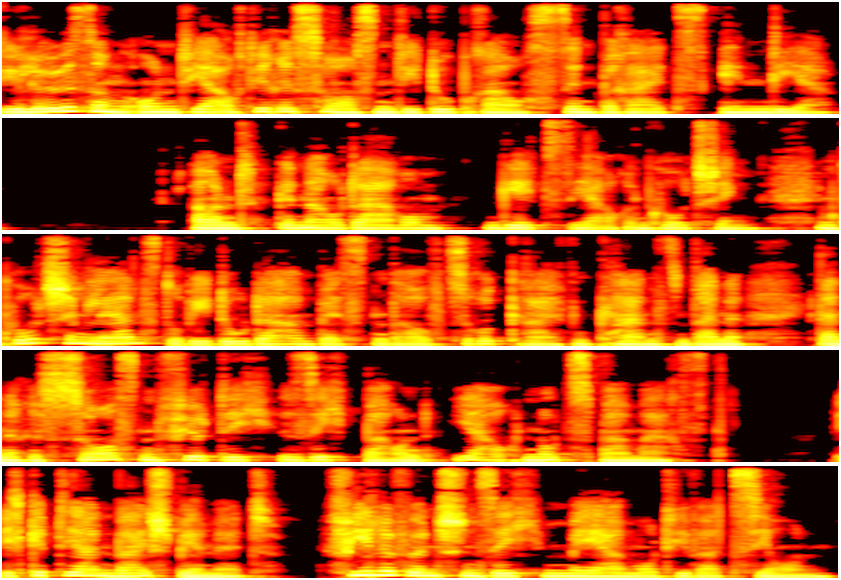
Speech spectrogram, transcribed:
Die Lösung und ja auch die Ressourcen, die du brauchst, sind bereits in dir. Und genau darum geht's ja auch im Coaching. Im Coaching lernst du, wie du da am besten drauf zurückgreifen kannst und deine, deine Ressourcen für dich sichtbar und ja auch nutzbar machst. Ich gebe dir ein Beispiel mit. Viele wünschen sich mehr Motivation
